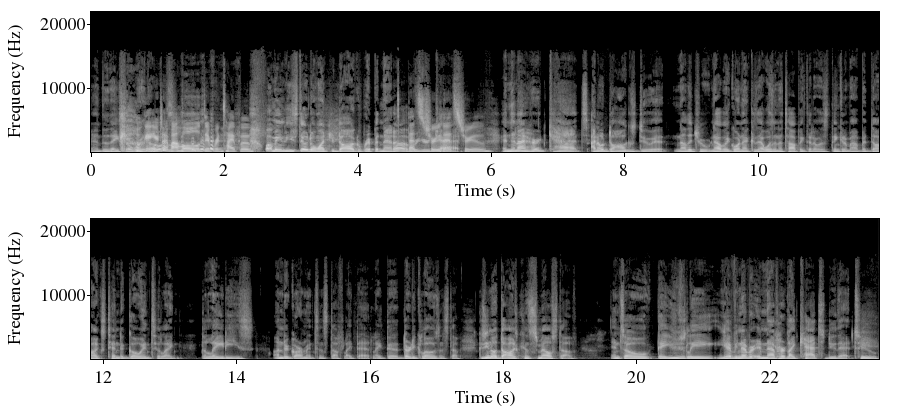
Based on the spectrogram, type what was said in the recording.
And do they still wear Okay, those? you're talking about a whole different type of. Well, I mean, you still don't want your dog ripping that up. or That's your true. cat. That's true. And then I heard cats. I know dogs do it. Now that you're now we're going there because that wasn't a topic that I was thinking about. But dogs tend to go into like the ladies' undergarments and stuff like that, like the dirty clothes and stuff. Because you know dogs can smell stuff, and so they usually. You have you never? And I've heard like cats do that too.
